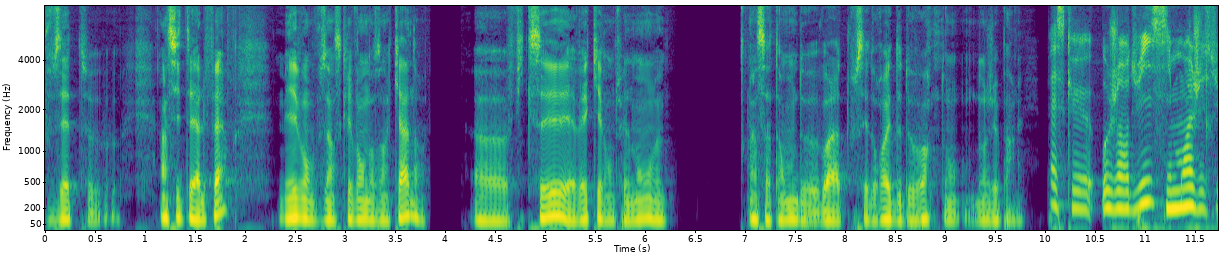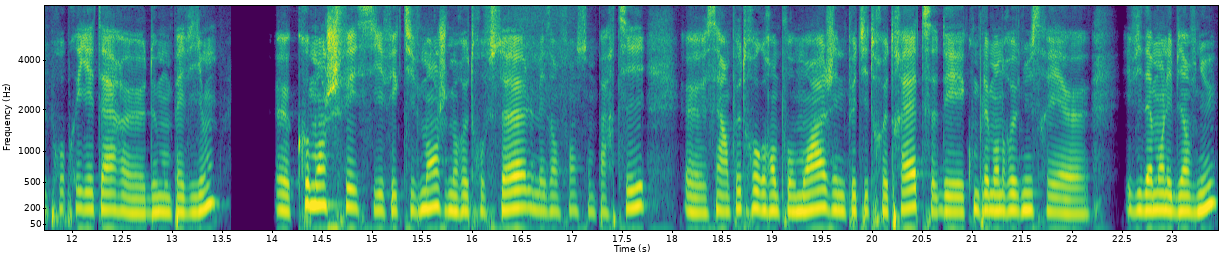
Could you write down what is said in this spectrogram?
vous êtes euh, incités à le faire, mais en vous inscrivant dans un cadre euh, fixé et avec éventuellement un certain nombre de voilà, tous ces droits et de devoirs dont, j'ai parlé. Parce qu'aujourd'hui, si moi je suis propriétaire de mon pavillon, comment je fais si effectivement je me retrouve seule, mes enfants sont partis, c'est un peu trop grand pour moi, j'ai une petite retraite, des compléments de revenus seraient évidemment les bienvenus.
